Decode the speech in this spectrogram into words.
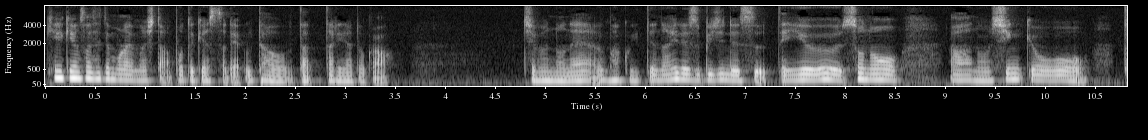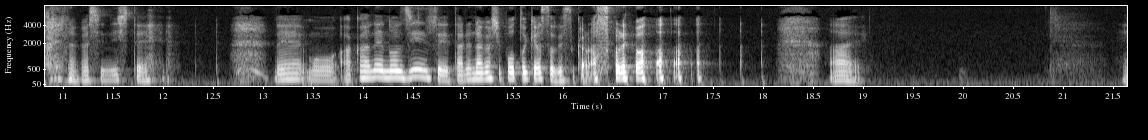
経験をさせてもらいました。ポッドキャストで歌を歌ったりだとか。自分のねうまくいってないですビジネスっていうそのあの心境を垂れ流しにして。ねもう茜の人生垂れ流しポッドキャストですから それは。はい。え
